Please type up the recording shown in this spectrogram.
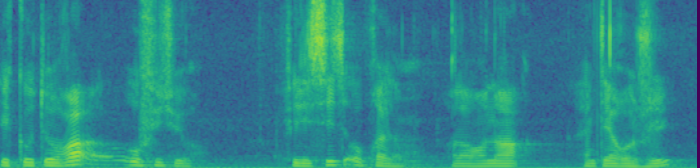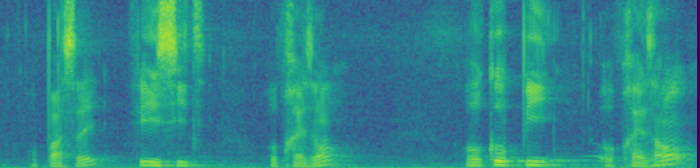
Écoutera au futur. Félicite au présent. Alors on a interrogé au passé, félicite au présent, recopie au présent,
